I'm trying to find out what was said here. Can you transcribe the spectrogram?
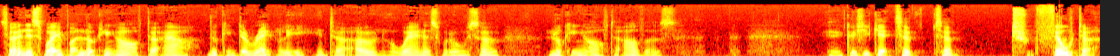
So in this way, by looking after our, looking directly into our own awareness, we're also looking after others. Because you get to to tr- filter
